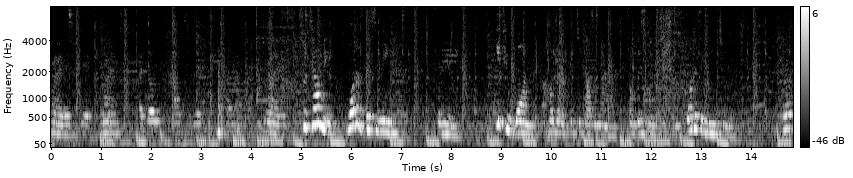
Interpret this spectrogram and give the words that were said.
Right, Yes, yes. So I just have to work with time and practice. right. So tell me, what does this mean for you? If you won 150,000 naira from this competition, what does it mean to you? Well,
